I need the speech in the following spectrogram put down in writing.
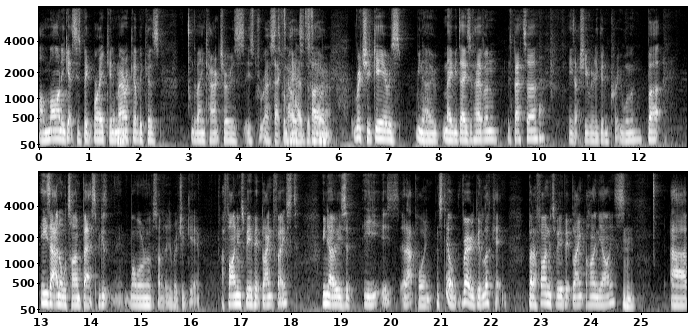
Armani gets his big break Mm. in America because the main character is is dressed Decked from out head, to, toe. innit? Richard Gere is, you know, maybe Days of Heaven is better. He's actually really good in Pretty Woman, but he's at an all-time best because while we're on the subject of Richard Gere, I find him to be a bit blank-faced. You know, he's a he is at that point and still very good looking, but I find him to be a bit blank behind the eyes. Uh,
